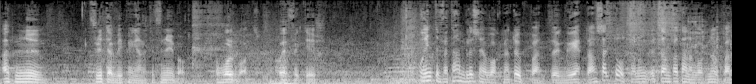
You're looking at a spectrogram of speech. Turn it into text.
att nu flyttar vi pengarna till förnybart och hållbart och effektivt. Och inte för att han plötsligt har vaknat upp att Greta har sagt åt honom utan för att han har vaknat upp att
